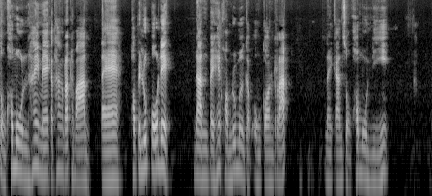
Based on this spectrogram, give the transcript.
ส่งข้อมูลให้แม้กระทั่งรัฐบาล แต่พอเป็นรูปโป๊เด็ก ดันไปให้ความร่วมมือกับองค์กรรัฐ ในการส่งข้อมูลนี้ไป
